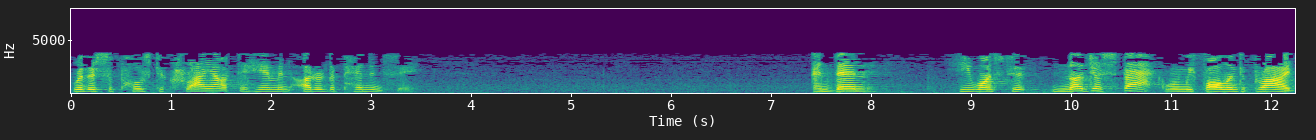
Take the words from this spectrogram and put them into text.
where they're supposed to cry out to him in utter dependency. And then He wants to nudge us back when we fall into pride,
